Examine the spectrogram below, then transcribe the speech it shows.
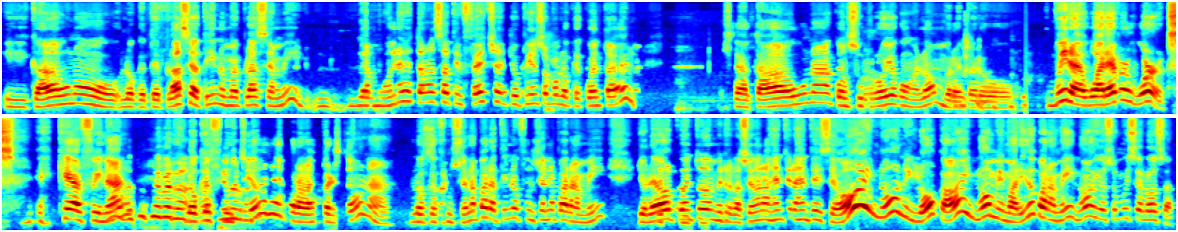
y, cada uno lo que te place a ti no me place a mí. Las mujeres estaban satisfechas, yo pienso por lo que cuenta él. O sea, cada una con su rollo con el hombre, pero mira, whatever works. Es que al final lo que funciona para las personas, lo que funciona para ti no funciona para mí. Yo le he dado el cuento de mi relación a la gente y la gente dice, ay, no, ni loca, ay, no, mi marido para mí, no, yo soy muy celosa.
